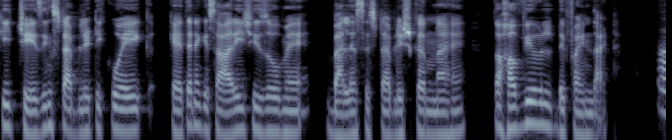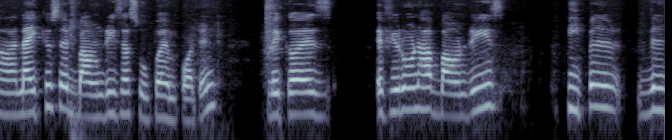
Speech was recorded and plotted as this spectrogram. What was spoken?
कि चेजिंग स्टेबिलिटी को एक, कहते हैं ना कि सारी चीज़ों में बैलेंस इस्टेब्लिश करना है तो how you will define that Uh, like you said, boundaries are super important because if you don't have boundaries, people will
